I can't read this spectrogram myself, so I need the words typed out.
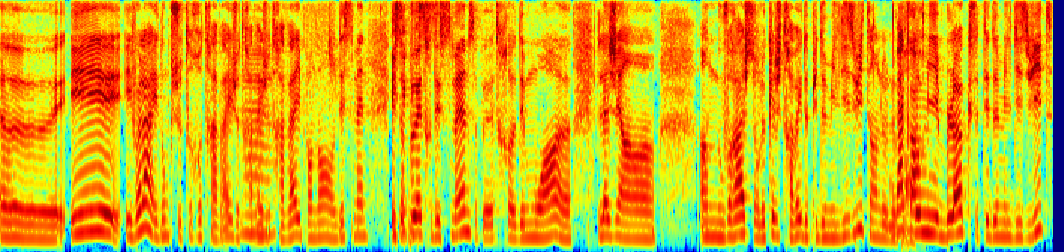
Euh, et, voilà, et donc je retravaille, je travaille, je mm. travaille pendant des semaines. Et, ça peut être des semaines, ça peut être des mois. Euh, là, j'ai un, un, ouvrage sur lequel je travaille depuis 2018. Hein. Le, premier bloc, c'était 2018.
